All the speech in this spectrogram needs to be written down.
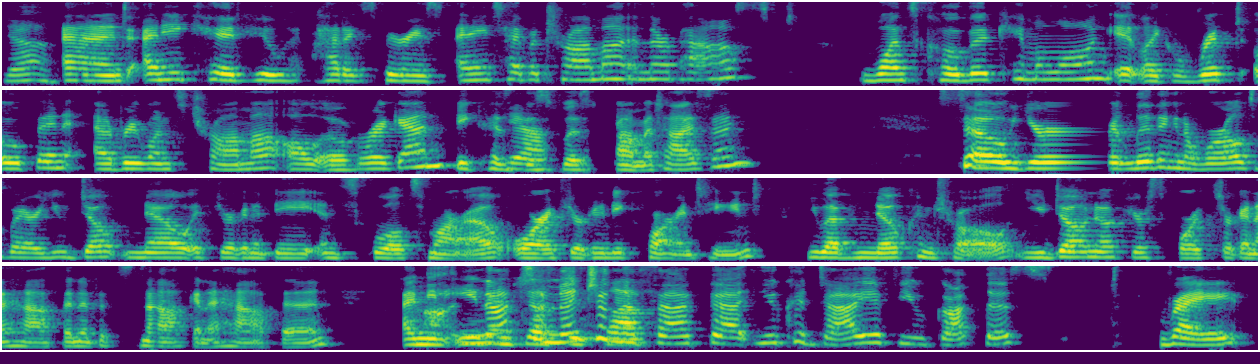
Yeah. And any kid who had experienced any type of trauma in their past, once COVID came along, it like ripped open everyone's trauma all over again because yeah. this was traumatizing. So you're living in a world where you don't know if you're going to be in school tomorrow or if you're going to be quarantined. You have no control. You don't know if your sports are going to happen, if it's not going to happen. I mean, uh, even not to mention last- the fact that you could die if you got this. Right.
